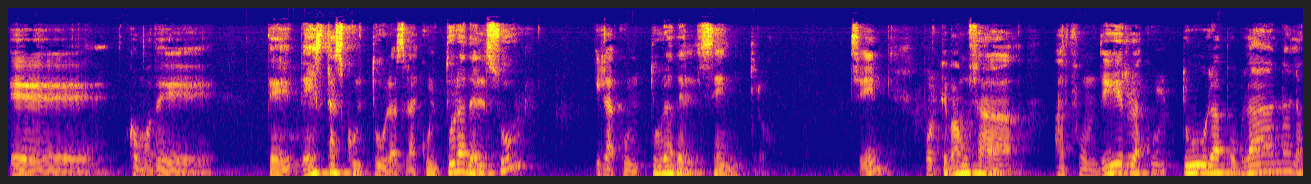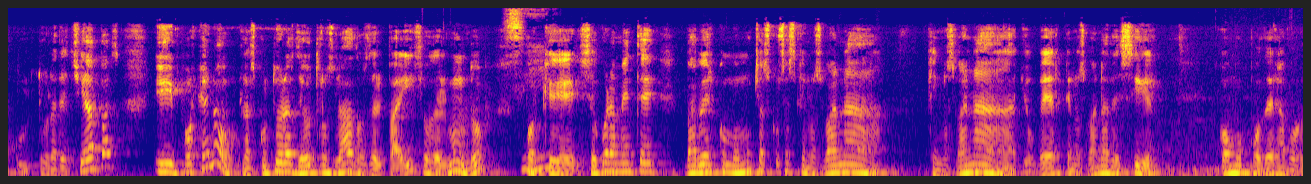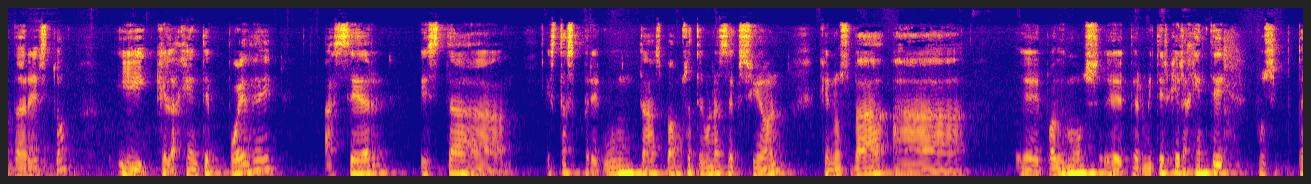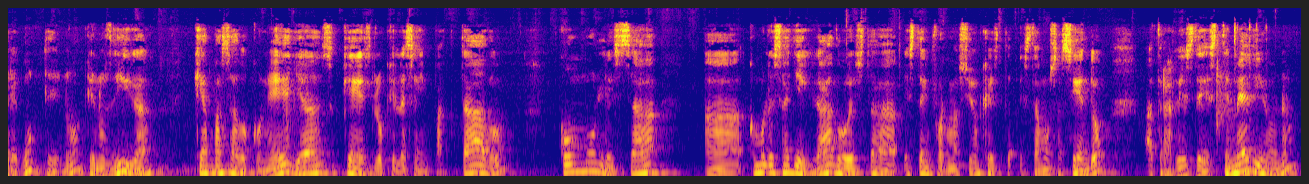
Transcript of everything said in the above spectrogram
eh, como de, de, de estas culturas, la cultura del sur y la cultura del centro. ¿Sí? Porque vamos a, a fundir la cultura poblana, la cultura de Chiapas y, ¿por qué no?, las culturas de otros lados del país o del mundo, Sí. porque seguramente va a haber como muchas cosas que nos van a, que nos van a llover, que nos van a decir cómo poder abordar esto y que la gente puede hacer esta, estas preguntas. Vamos a tener una sección que nos va a... eh, podemos eh, permitir que la gente pues pregunte, ¿no? Que nos diga qué ha pasado con ellas, qué es lo que les ha impactado, cómo les ha, ah, cómo les ha llegado esta, esta información que est- estamos haciendo a través de este medio, ¿no?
